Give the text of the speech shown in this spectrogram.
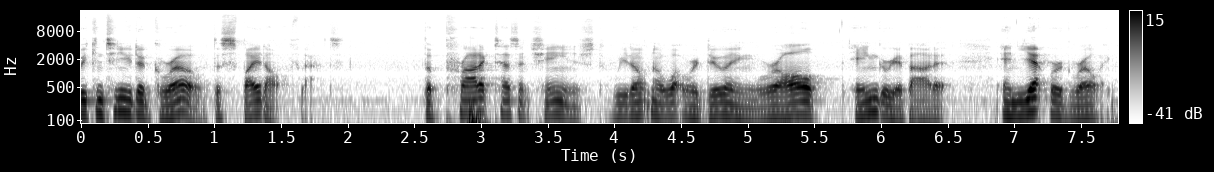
we continue to grow despite all of that? The product hasn't changed. We don't know what we're doing. We're all angry about it, and yet we're growing.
